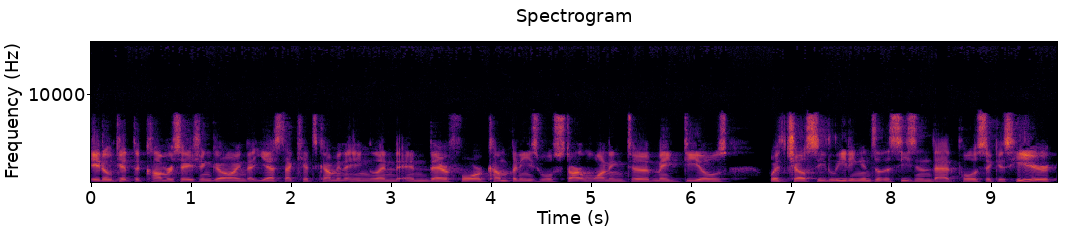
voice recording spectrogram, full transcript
it'll get the conversation going that yes, that kid's coming to England, and therefore companies will start wanting to make deals with Chelsea leading into the season that Pulisic is here.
